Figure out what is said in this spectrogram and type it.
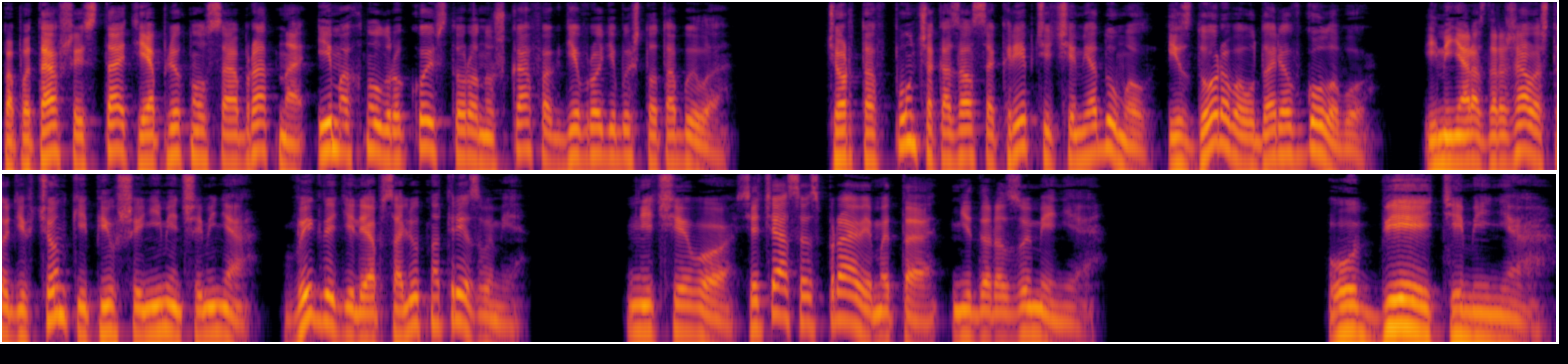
Попытавшись встать, я плюхнулся обратно и махнул рукой в сторону шкафа, где вроде бы что-то было. Чертов пунш оказался крепче, чем я думал, и здорово ударил в голову. И меня раздражало, что девчонки, пившие не меньше меня, выглядели абсолютно трезвыми. Ничего, сейчас исправим это недоразумение. «Убейте меня!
